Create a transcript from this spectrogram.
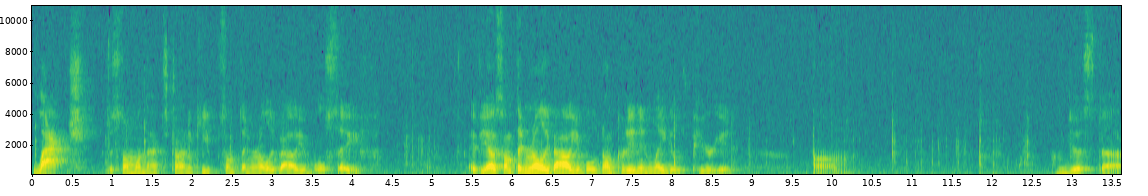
latch to someone that's trying to keep something really valuable safe. If you have something really valuable, don't put it in Legos, period. Um, I'm just, uh,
